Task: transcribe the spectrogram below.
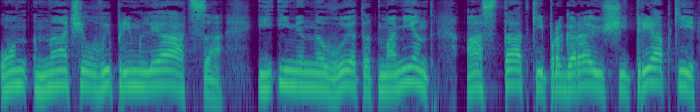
Он начал выпрямляться, и именно в этот момент остатки прогорающей тряпки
